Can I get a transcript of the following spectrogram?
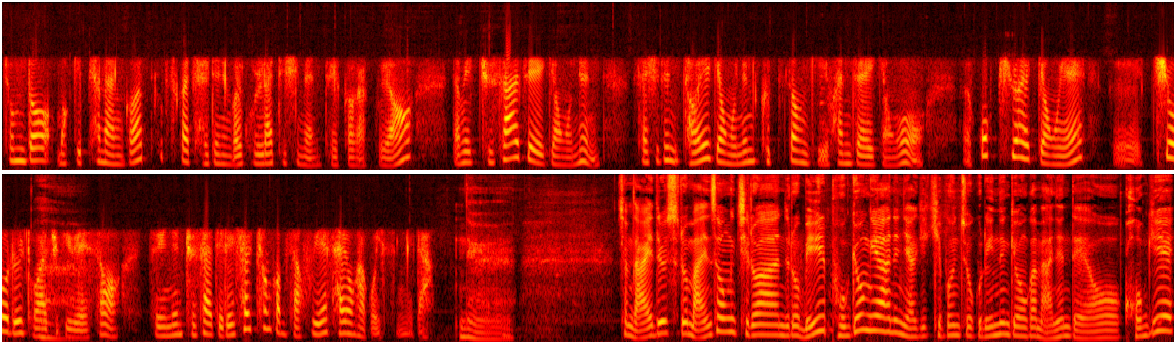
좀 더 먹기 편한 것, 흡수가 잘 되는 걸 골라 드시면 될 것 같고요. 그다음에 주사제의 경우는 사실은 저의 경우는 급성기 환자의 경우 어, 꼭 필요할 경우에 그 치료를 도와주기 아. 위해서 저희는 주사제를 혈청 검사 후에 사용하고 있습니다. 네. 참 나이 들수록 만성 질환으로 매일 복용해야 하는 약이 기본적으로 있는 경우가 많은데요. 거기에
